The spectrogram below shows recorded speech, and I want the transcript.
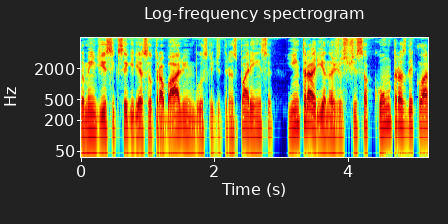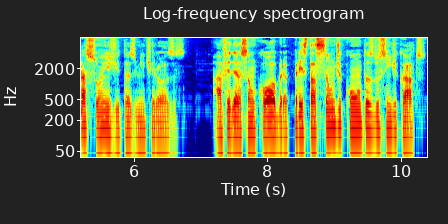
Também disse que seguiria seu trabalho em busca de transparência e entraria na justiça contra as declarações ditas mentirosas. A federação cobra prestação de contas dos sindicatos.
